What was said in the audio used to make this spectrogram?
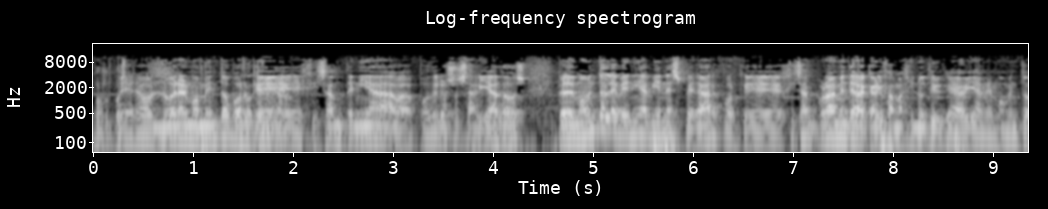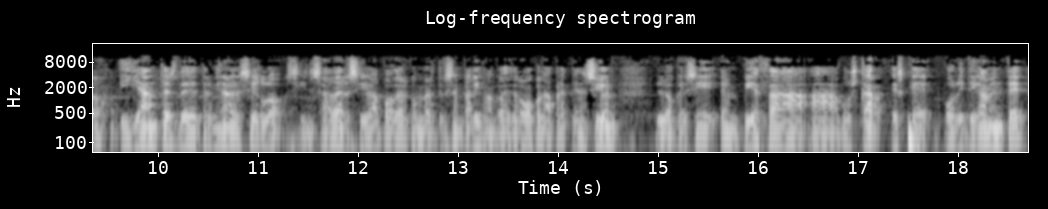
Por supuesto. Pero no era el momento No porque. Hisam tenía poderosos aliados. Pero de momento le venía bien esperar porque Hisam probablemente era el califa más inútil que había en el momento. Y ya antes de terminar el siglo, sin saber si iba a poder convertirse en califa, aunque desde luego con la pretensión, lo que sí empieza a buscar es que políticamente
